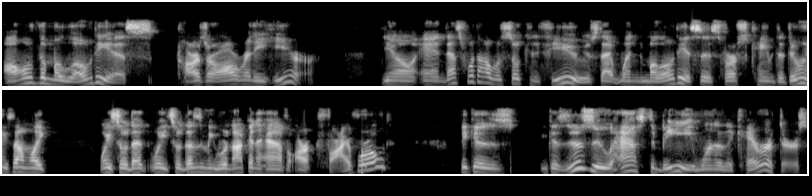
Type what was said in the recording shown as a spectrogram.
all the Melodious cards are already here. You know, and that's what I was so confused that when Melodious first came to doing this, I'm like, wait, so that wait, so doesn't mean we're not gonna have Arc Five World? Because because Zuzu has to be one of the characters.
